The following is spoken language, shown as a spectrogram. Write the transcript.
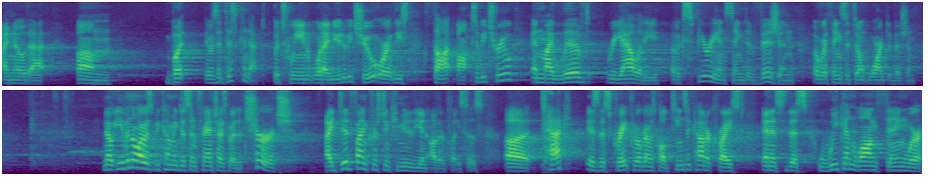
I know that. Um, but there was a disconnect between what I knew to be true, or at least thought ought to be true and my lived reality of experiencing division over things that don't warrant division. Now, even though I was becoming disenfranchised by the church, I did find Christian community in other places. Uh, TEC is this great program. It's called Teens Encounter Christ, and it's this weekend long thing where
